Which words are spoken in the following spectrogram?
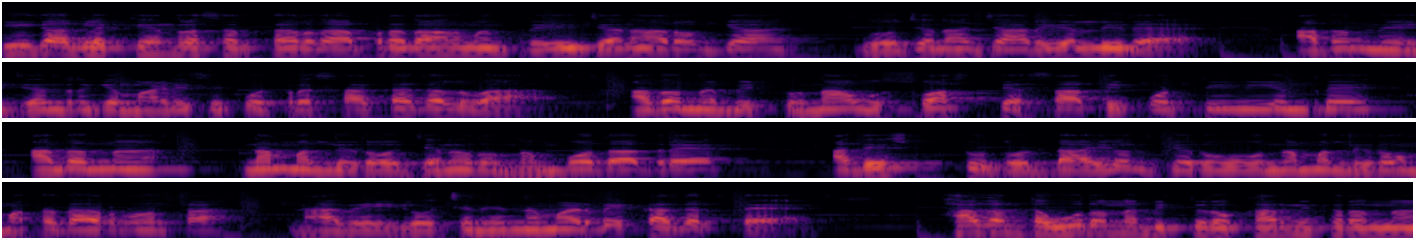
ಈಗಾಗಲೇ ಕೇಂದ್ರ ಸರ್ಕಾರದ ಪ್ರಧಾನಮಂತ್ರಿ ಜನ ಆರೋಗ್ಯ ಯೋಜನಾ ಜಾರಿಯಲ್ಲಿದೆ. ಅದನ್ನೇ ಜನರಿಗೆ ಮಾಡಿಸಿಕೊಟ್ರೆ ಸಾಕಾಗಲ್ವಾ? ಅದನ್ನು ಬಿಟ್ಟು ನಾವು ಸ್ವಾಸ್ಥ್ಯ ಸಾಥಿ ಕೊಡ್ತೀವಿ ಅಂದರೆ ಅದನ್ನು ನಮ್ಮಲ್ಲಿರೋ ಜನರು ನಂಬೋದಾದರೆ ಅದೆಷ್ಟು ದೊಡ್ಡ ಅಯೋಗ್ಯರು ನಮ್ಮಲ್ಲಿರೋ ಮತದಾರರು ಅಂತ ನಾವೇ ಯೋಚನೆಯನ್ನು ಮಾಡಬೇಕಾಗತ್ತೆ. ಹಾಗಂತ ಊರನ್ನು ಬಿಟ್ಟಿರೋ ಕಾರ್ಮಿಕರನ್ನು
